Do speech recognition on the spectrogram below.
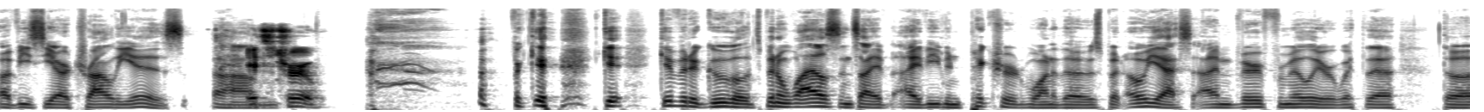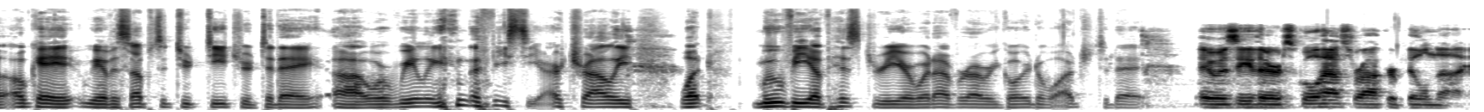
a VCR trolley is. Um, it's true. but give, give, give, it a Google. It's been a while since I've, I've even pictured one of those. But oh yes, I'm very familiar with the the. Okay, we have a substitute teacher today. Uh, we're wheeling in the VCR trolley. What movie of history or whatever are we going to watch today? It was either Schoolhouse Rock or Bill Nye.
